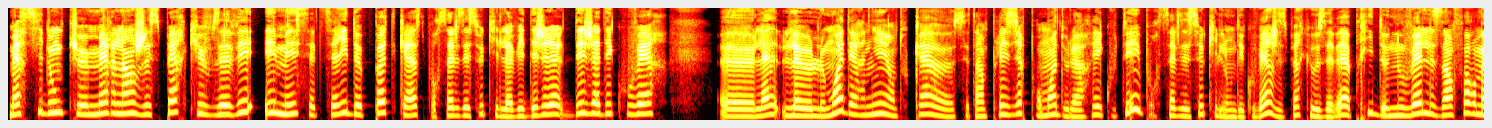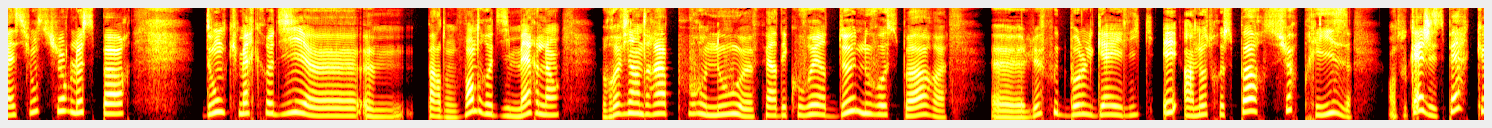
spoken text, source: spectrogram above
Merci donc euh, Merlin, j'espère que vous avez aimé cette série de podcasts pour celles et ceux qui l'avaient déjà, déjà découvert euh, le, mois dernier. En tout cas, euh, c'est un plaisir pour moi de la réécouter et pour celles et ceux qui l'ont découvert, j'espère que vous avez appris de nouvelles informations sur le sport. Donc mercredi, pardon, vendredi, Merlin reviendra pour nous faire découvrir deux nouveaux sports, le football gaélique et un autre sport surprise. En tout cas, j'espère que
